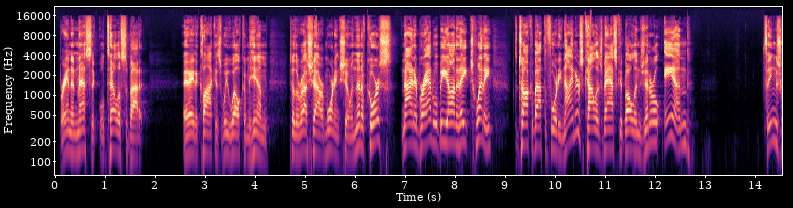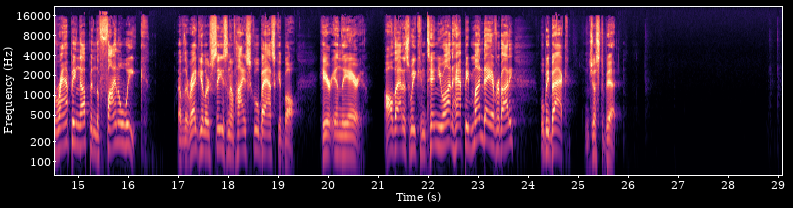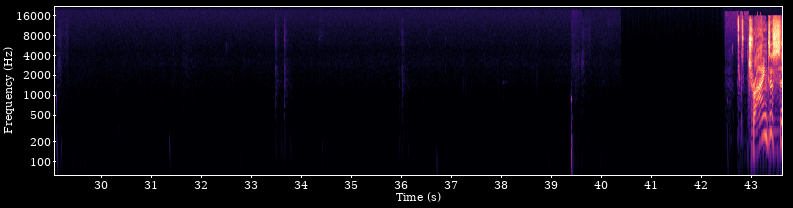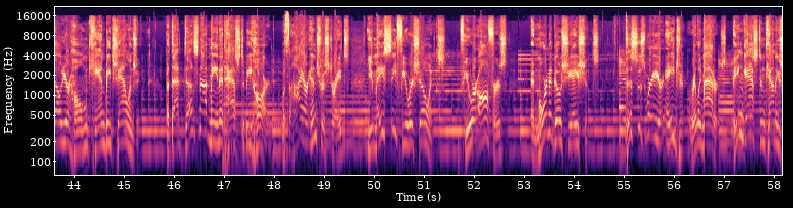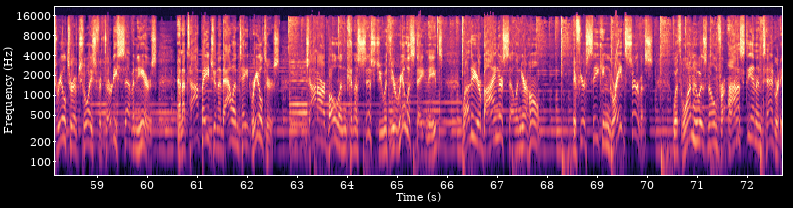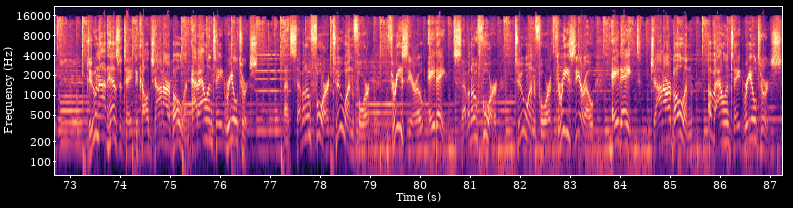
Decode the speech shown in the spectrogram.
Brandon Messick will tell us about it at 8 o'clock as we welcome him to the Rush Hour Morning Show. And then, of course, Niner Brad will be on at 820 to talk about the 49ers, college basketball in general, and things wrapping up in the final week of the regular season of high school basketball here in the area. All that as we continue on. Happy Monday, everybody. We'll be back in just a bit. Trying to sell your home can be challenging, but that does not mean it has to be hard. With the higher interest rates, you may see fewer showings, fewer offers, and more negotiations. This is where your agent really matters. Being Gaston County's realtor of choice for 37 years and a top agent at Allen Tate Realtors, John R. Bolin can assist you with your real estate needs, whether you're buying or selling your home. If you're seeking great service with one who is known for honesty and integrity, do not hesitate to call John R. Bolin at Allen Tate Realtors. That's 704 214 3088. 704 214 3088. John R. Bolin of Allen Tate Realtors.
